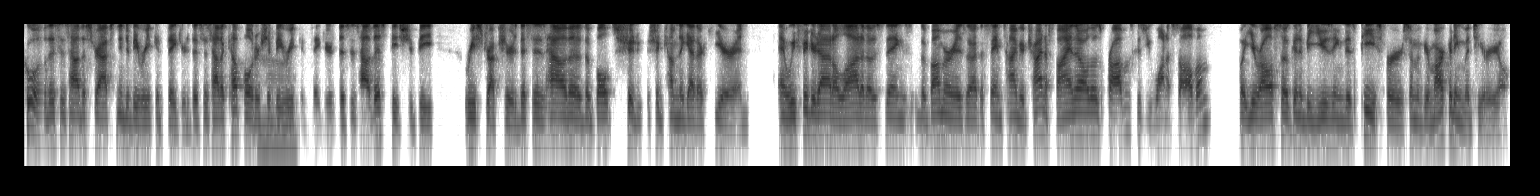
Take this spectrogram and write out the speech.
cool this is how the straps need to be reconfigured. This is how the cup holder should be uh-huh. reconfigured. This is how this piece should be restructured. This is how the the bolts should should come together here. And and we figured out a lot of those things. The bummer is that at the same time you're trying to find all those problems because you want to solve them but you're also going to be using this piece for some of your marketing material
